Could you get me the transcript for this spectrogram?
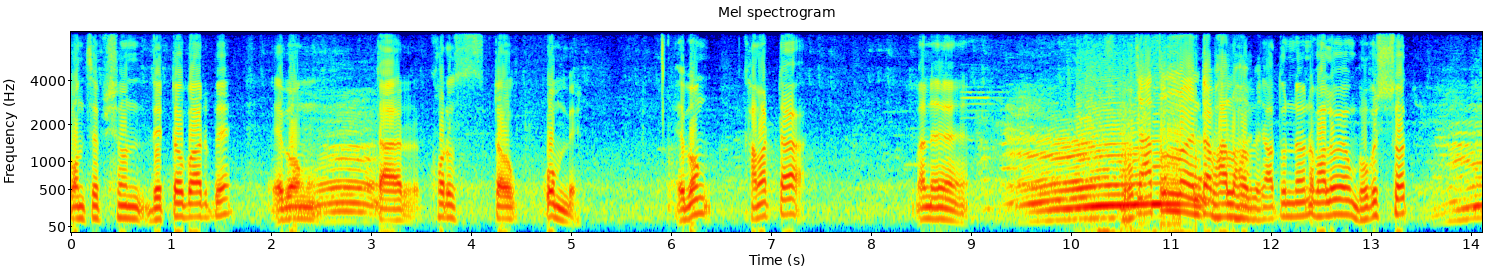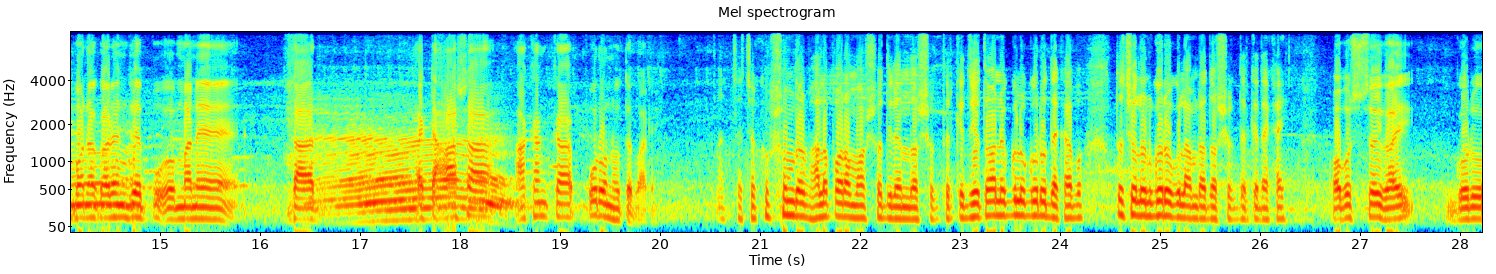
কনসেপশন রেটটাও বাড়বে এবং তার খরচটাও কমবে। এবং খামারটা মানে জাত উন্নয়নটা ভালো হবে। জাত উন্নয়নও ভালো এবং ভবিষ্যৎ মনে করেন যে মানে তার একটা আশা আকাঙ্ক্ষা পূরণ হতে পারে। আচ্ছা আচ্ছা খুব সুন্দর, ভালো পরামর্শ দিলেন দর্শকদেরকে। যেহেতু অনেকগুলো গরু দেখাবো, তো চলুন গরুগুলো আমরা দর্শকদেরকে দেখাই। অবশ্যই ভাই, গরু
